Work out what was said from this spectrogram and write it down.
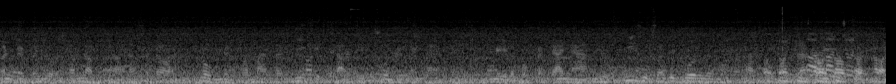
มันเป็นประโยชน์สำหรับรัษฎรกลุ่มหนึ่งประมาณสัก20 30ครัวเรือนมีระบบกระจายน้ำอยู่ยี่สิบสามสิบคนเลยตอนตอนตอนตอนตอนตอน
